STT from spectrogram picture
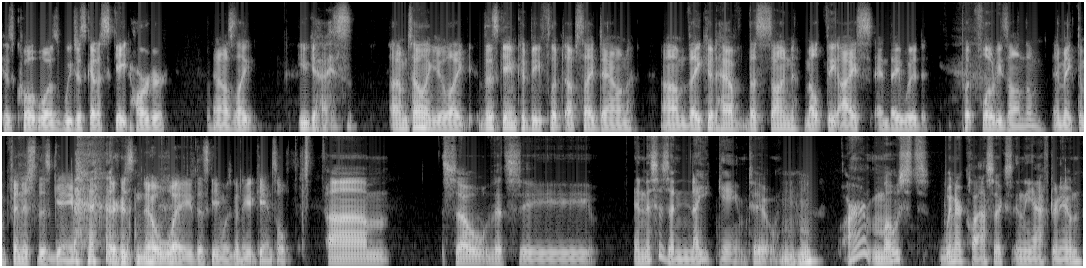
his quote was we just got to skate harder and i was like you guys i'm telling you like this game could be flipped upside down um, they could have the sun melt the ice and they would put floaties on them and make them finish this game there is no way this game was going to get canceled um so let's see and this is a night game too. Mm-hmm. Aren't most winter classics in the afternoon?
